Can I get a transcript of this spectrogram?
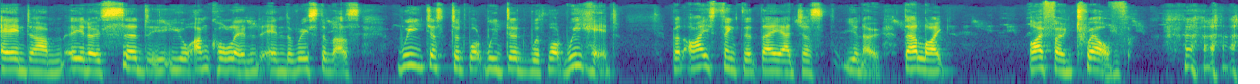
and um, you know Sid, your uncle, and and the rest of us. We just did what we did with what we had, but I think that they are just, you know, they're like iPhone 12.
